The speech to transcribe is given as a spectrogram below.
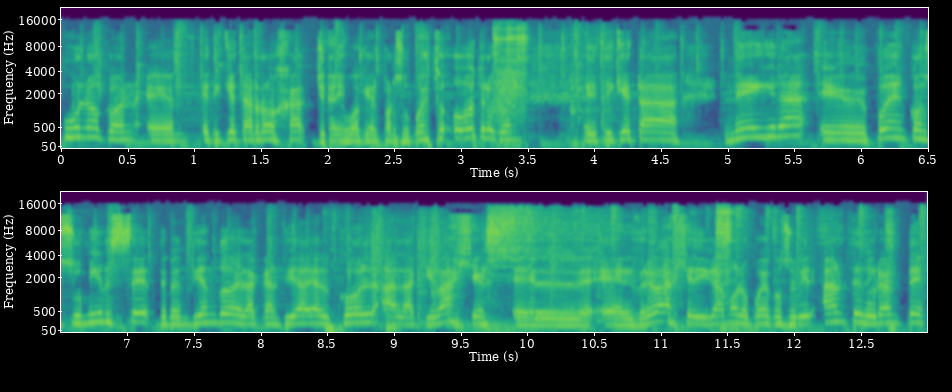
uno con eh, etiqueta roja, Johnny Walker por supuesto, otro con etiqueta negra, eh, pueden consumirse dependiendo de la cantidad de alcohol a la que bajes el, el brebaje, digamos, lo puedes consumir antes, durante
